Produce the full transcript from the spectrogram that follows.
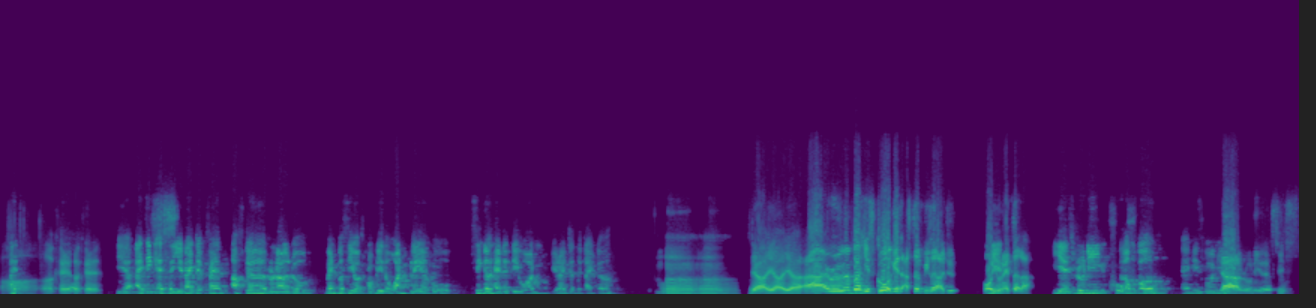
Oh, okay, okay. yeah. I think as a United fan, after Ronaldo, Van Persie was probably the one player who single-handedly won United the title. Mm, mm. Yeah, yeah, yeah. I remember his goal against Aston Villa, Arjun, for Yeah. United. lah. Yes, Rudy Oof. long ball and his goal. Yeah, Rooney assist.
